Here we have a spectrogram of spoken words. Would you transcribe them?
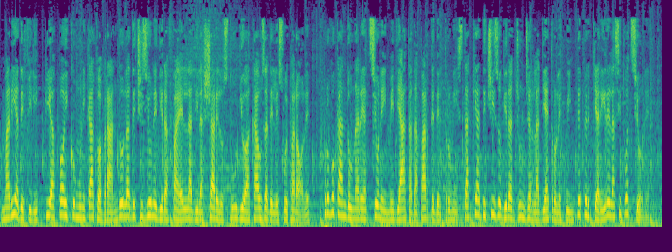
Maria De Filippi ha poi comunicato a Brando la decisione di Raffaella di lasciare lo studio a causa delle sue parole, provocando una reazione immediata da parte del tronista che ha deciso di raggiungerla dietro le quinte per chiarire la situazione.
